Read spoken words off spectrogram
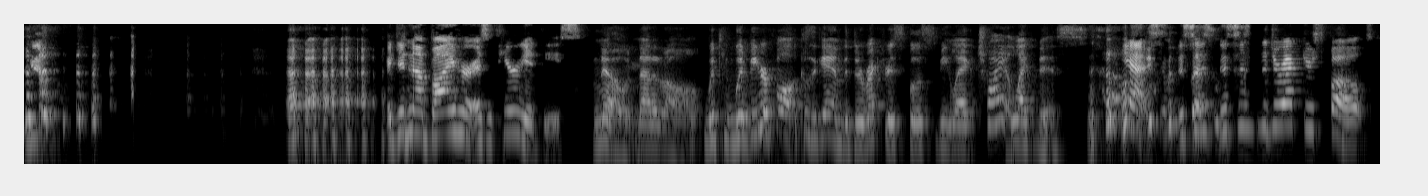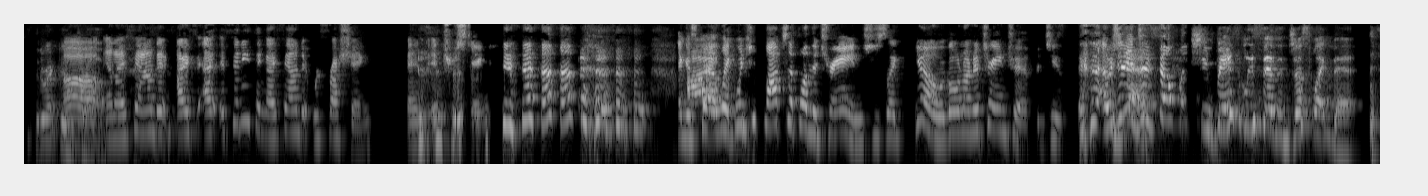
Like, yeah. I did not buy her as a period piece. No, not at all. Which would be her fault because again, the director is supposed to be like, try it like this. yes, this is this is the director's fault. The director's uh, job. And I found it. I, if anything, I found it refreshing and interesting. I guess, I, like when she pops up on the train, she's like, "Yo, we're going on a train trip," and she's. I was yes, it felt like she basically said it just like that. it,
